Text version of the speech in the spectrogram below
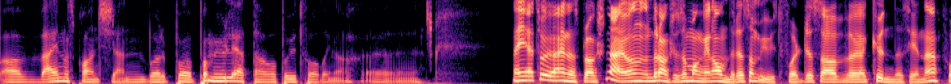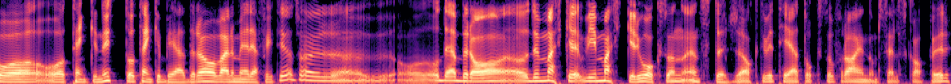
av eiendomsbransjen, både på, på muligheter og på utfordringer? Uh. Nei, jeg tror jo Eiendomsbransjen er jo en bransje som mange andre som utfordres av kundene sine på å tenke nytt og tenke bedre og være mer effektiv. Tror, og, det er bra. Merker, vi merker jo også en, en, større aktivitet også fra eiendomsselskaper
